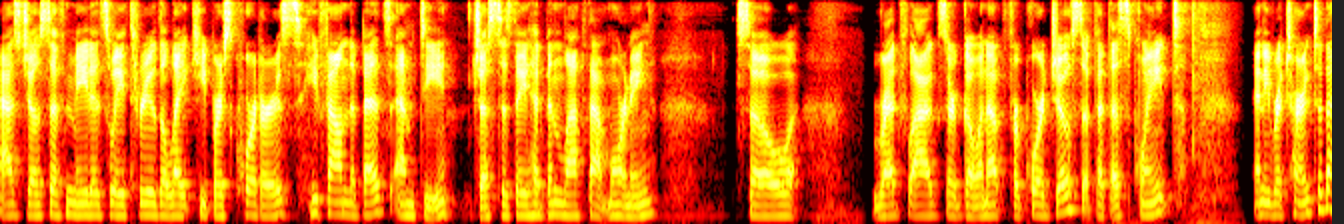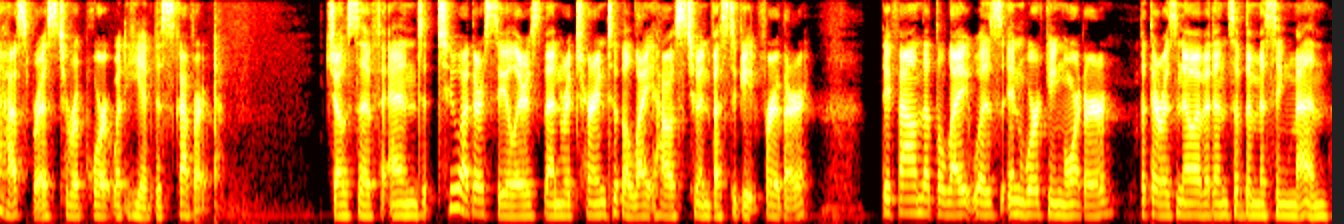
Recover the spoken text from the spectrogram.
As Joseph made his way through the lightkeeper's quarters, he found the beds empty, just as they had been left that morning. So, red flags are going up for poor Joseph at this point, and he returned to the Hesperus to report what he had discovered. Joseph and two other sailors then returned to the lighthouse to investigate further. They found that the light was in working order, but there was no evidence of the missing men.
